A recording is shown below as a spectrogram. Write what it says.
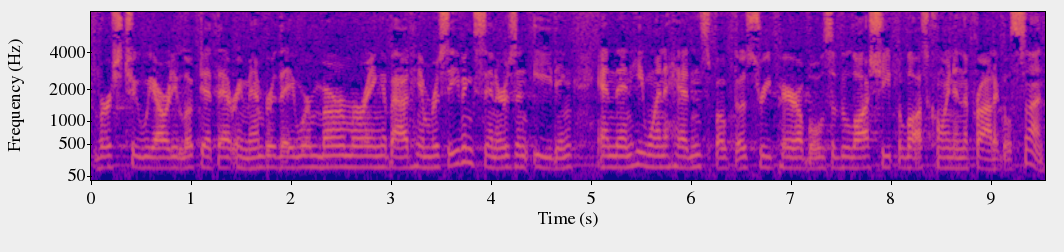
verse 2, we already looked at that. Remember, they were murmuring about him receiving sinners and eating, and then he went ahead and spoke those three parables of the lost sheep, the lost coin, and the prodigal son.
